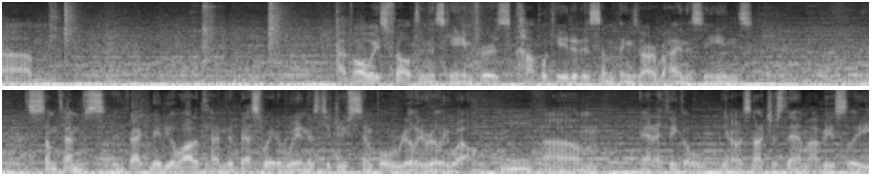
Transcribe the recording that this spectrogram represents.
Um, I've always felt in this game, for as complicated as some things are behind the scenes, sometimes, in fact, maybe a lot of the time, the best way to win is to do simple really, really well. Um, and I think you know it's not just them. Obviously,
